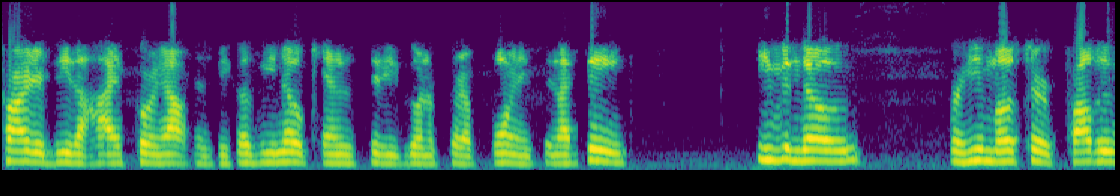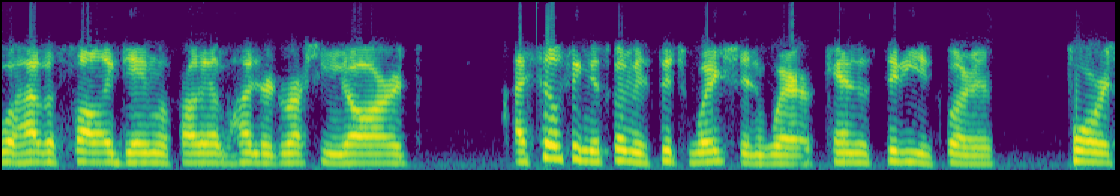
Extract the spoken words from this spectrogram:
try to be the high scoring offense because we know Kansas City is going to put up points. And I think even though Raheem Mostert probably will have a solid game, will probably have 100 rushing yards, I still think it's going to be a situation where Kansas City is going to force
